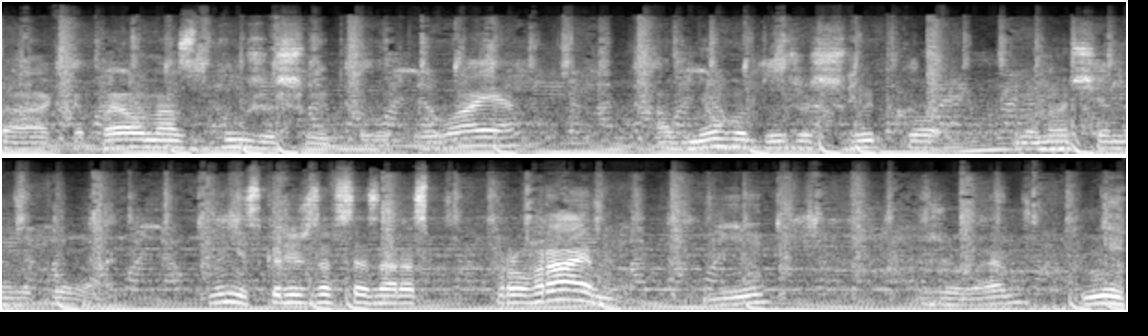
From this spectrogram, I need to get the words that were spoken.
Так. ХП у нас дуже швидко випливає, а в нього дуже швидко воно ще не випливає. Ну ні, скоріш за все, зараз програємо. Ні. Живемо. Ні.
